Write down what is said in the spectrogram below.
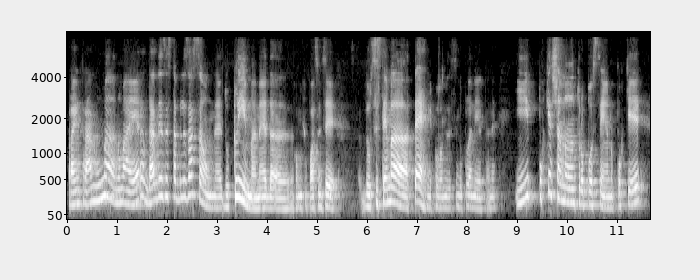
para entrar numa, numa era da desestabilização, né? do clima, né? da, como que eu posso dizer, do sistema térmico, vamos dizer assim, do planeta. Né? E por que chama antropoceno? Porque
